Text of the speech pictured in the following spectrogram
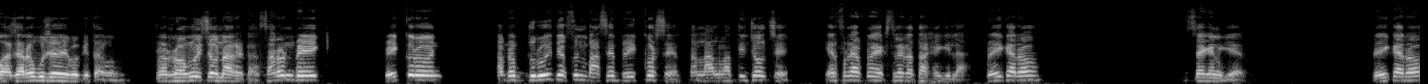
বাজারও বুঝা যাবে কি তখন আপনার রং হয়েছে না এটা। সারন ব্রেক ব্রেক করুন। আপনার দূরই দেখুন, বাসে ব্রেক করছে, তার লাল বাতি জ্বলছে। এরপরে আপনার অ্যাক্সিলেটার দেখা গিলা। ব্রেক আরও। সেকেন্ড গিয়ার ব্রেক আরও।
